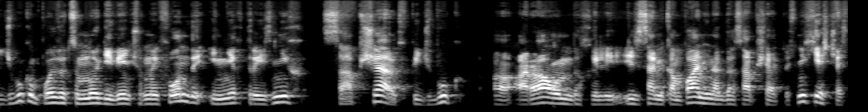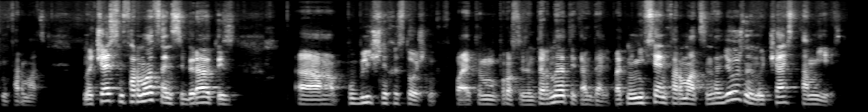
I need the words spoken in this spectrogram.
PitchBook пользуются многие венчурные фонды, и некоторые из них сообщают в PitchBook о раундах или, или сами компании иногда сообщают. То есть у них есть часть информации. Но часть информации они собирают из а, публичных источников, поэтому просто из интернета и так далее. Поэтому не вся информация надежная, но часть там есть.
